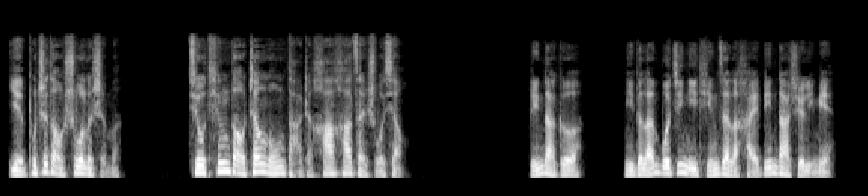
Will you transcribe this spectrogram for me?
也不知道说了什么，就听到张龙打着哈哈在说笑：“林大哥，你的兰博基尼停在了海滨大学里面，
